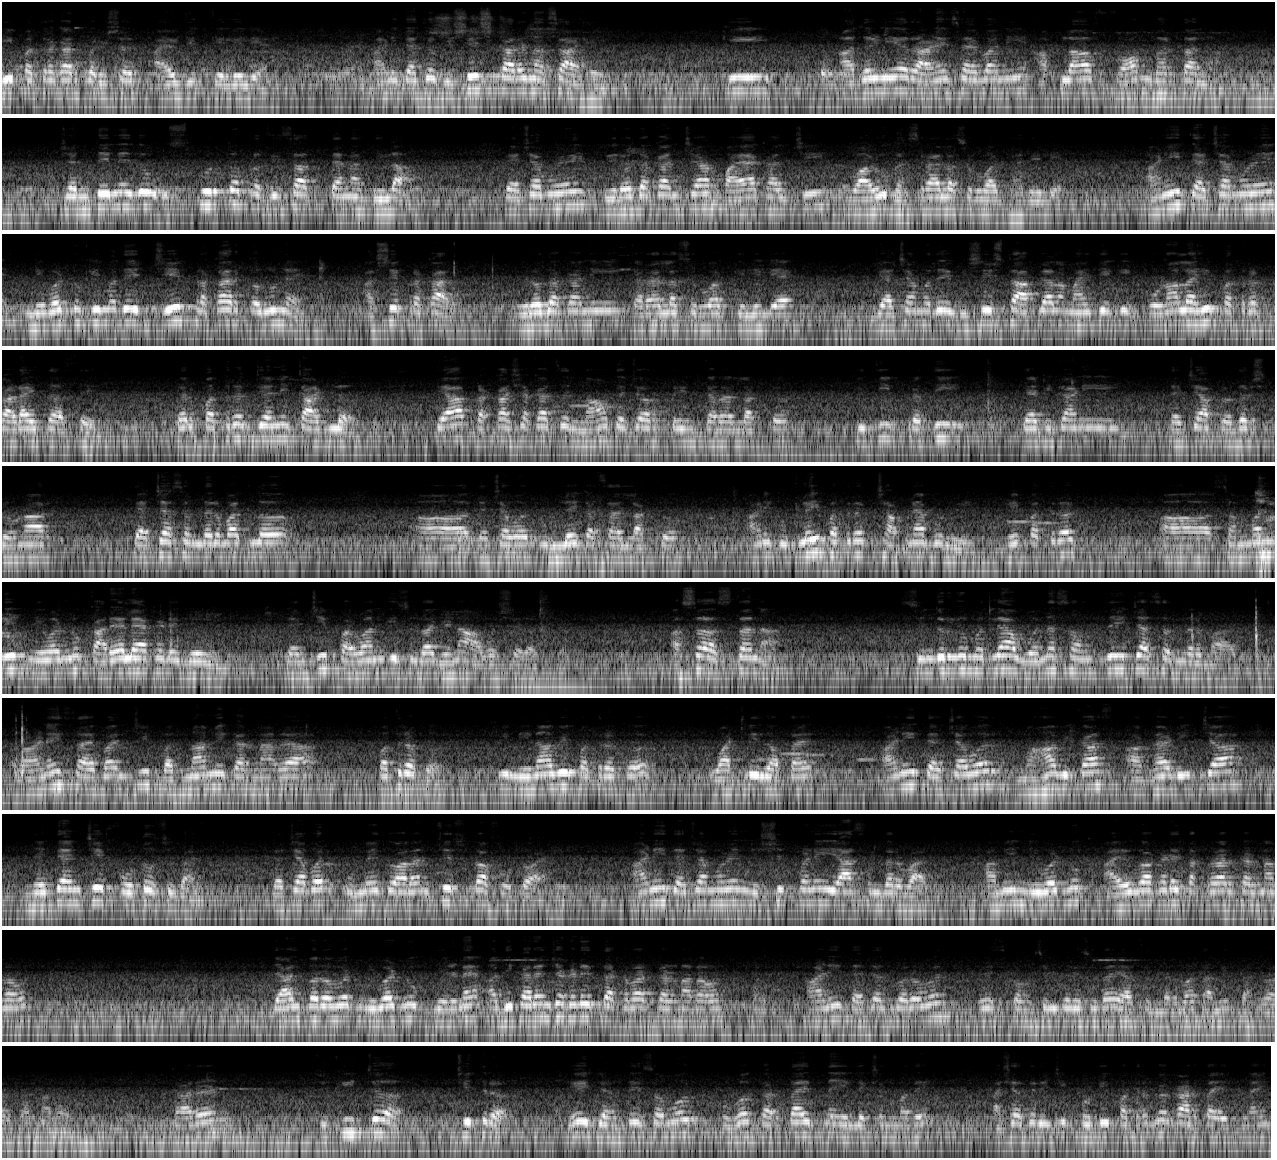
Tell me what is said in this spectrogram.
ही पत्रकार परिषद आयोजित केलेली आहे. आणि त्याचं विशेष कारण असं आहे की आदरणीय राणेसाहेबांनी आपला फॉर्म भरताना जनतेने जो उत्स्फूर्त प्रतिसाद त्यांना दिला त्याच्यामुळे विरोधकांच्या पायाखालची वाळू घसरायला सुरुवात झालेली आहे. आणि त्याच्यामुळे निवडणुकीमध्ये जे प्रकार करू नये असे प्रकार विरोधकांनी करायला सुरुवात केलेली आहे. ज्याच्यामध्ये विशेषतः आपल्याला माहिती आहे की कोणालाही पत्रक काढायचं असेल तर पत्रक ज्यांनी काढलं त्या प्रकाशकाचं नाव त्याच्यावर प्रिंट करायला लागतं. किती प्रती त्या ठिकाणी त्याच्या प्रदर्शित होणार त्याच्या संदर्भातलं त्याच्यावर उल्लेख असायला लागतो. आणि कुठलंही पत्रक छापण्यापूर्वी हे पत्रक संबंधित निवडणूक कार्यालयाकडे देऊन त्यांची परवानगीसुद्धा घेणं आवश्यक असतं. असं असताना सिंधुदुर्गमधल्या वनसंस्थेच्या संदर्भात राणे साहेबांची बदनामी करणाऱ्या पत्रकं ही निनावी पत्रकं वाटली जात आहेत आणि त्याच्यावर महाविकास आघाडीच्या नेत्यांचे फोटोसुद्धा आहेत. त्याच्यावर उमेदवारांचे सुद्धा फोटो आहेत. आणि त्याच्यामुळे निश्चितपणे या संदर्भात आम्ही निवडणूक आयोगाकडे तक्रार करणार आहोत. त्याचबरोबर निवडणूक निर्णय अधिकाऱ्यांच्याकडे तक्रार करणार आहोत. आणि त्याच्याचबरोबर प्रेस काउन्सिलकडे सुद्धा या संदर्भात आम्ही तक्रार करणार आहोत. कारण चुकीचं चित्र हे जनतेसमोर उभं करता येत नाही इलेक्शनमध्ये अशा तऱ्हेची खोटी पत्रकं काढता येत नाहीत.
